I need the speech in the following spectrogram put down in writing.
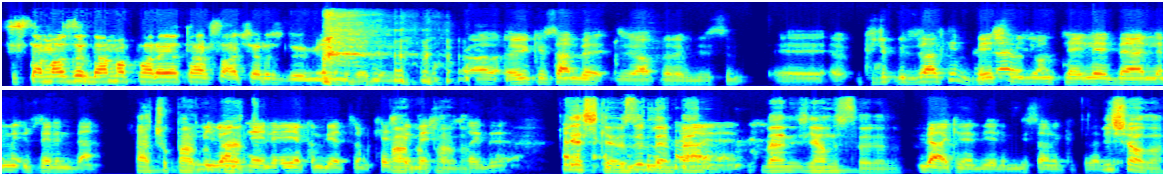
Sistem hazırdı ama para yatarsa açarız düğmeyi mi dediniz? Öykü sen de cevap verebilirsin. Ee, küçük bir düzelteyim. 5 Evet. milyon TL değerleme üzerinden Ha çok 1 pardon. milyon evet. TL'ye yakın bir yatırım. Keşke Pardon, 5 pardon. olsaydı. Keşke özür dilerim ben Aynen. ben yanlış söyledim. Bir dahakine diyelim bir sonraki tura. İnşallah.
